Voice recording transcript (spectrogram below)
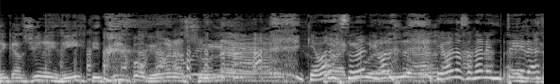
De, canciones de este tipo que van a sonar. Que van a sonar y van, y van a sonar enteras.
